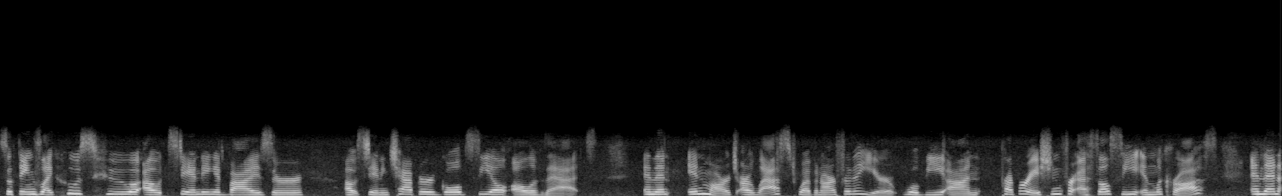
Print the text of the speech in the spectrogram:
So things like Who's Who, Outstanding Advisor, Outstanding Chapter, Gold Seal, all of that. And then in March, our last webinar for the year will be on preparation for SLC in La Crosse, and then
